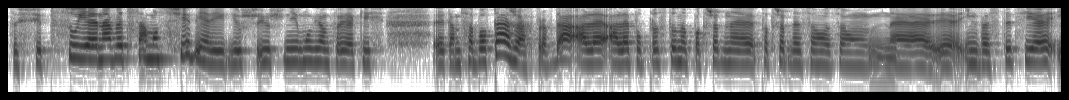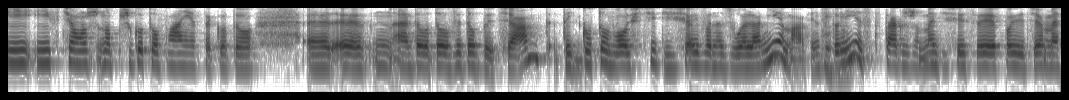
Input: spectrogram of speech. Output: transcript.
coś się psuje nawet samo z siebie, już, już nie mówiąc o jakichś tam sabotażach, prawda, ale, ale po prostu no, potrzebne, potrzebne są, są e, inwestycje i, i wciąż no, przygotowanie tego do, E, e, do, do wydobycia. Tej gotowości dzisiaj Wenezuela nie ma, więc to mhm. nie jest tak, że my dzisiaj sobie pojedziemy,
